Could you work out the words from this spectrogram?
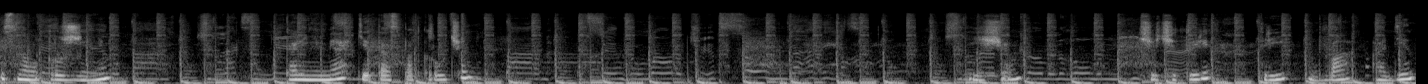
И снова пружиним. Колени мягкие, таз подкручен. Еще еще 4, 3, 2, 1.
